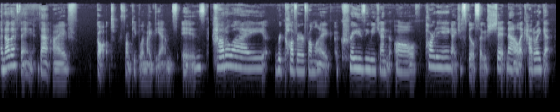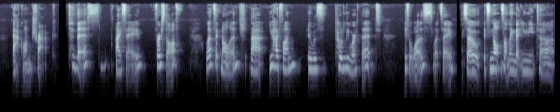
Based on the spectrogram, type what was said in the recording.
Another thing that I've got from people in my DMs is how do I recover from like a crazy weekend of partying? I just feel so shit now. Like, how do I get back on track? To this, I say, first off, let's acknowledge that you had fun. It was totally worth it. If it was, let's say. So it's not something that you need to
